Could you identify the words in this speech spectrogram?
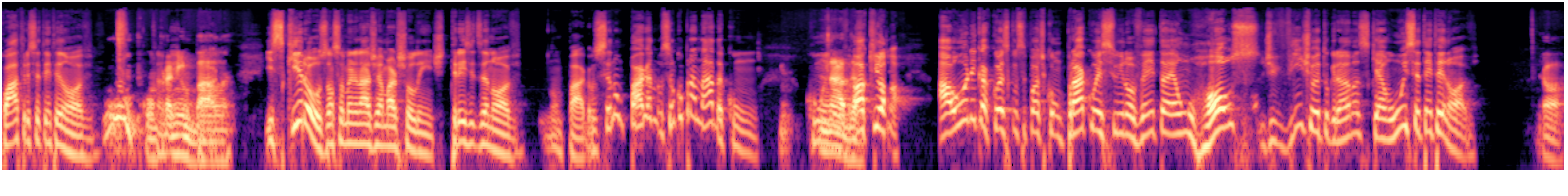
R$ 4,79. Não compra nem não bala. Skittles, nossa homenagem a Marshall Lynch, 3,19. Não paga. Você não paga, você não compra nada com. com Nada. Ó, Aqui, ó. A única coisa que você pode comprar com esse 1,90 é um Halls de 28 gramas, que é 1,79. Ó.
